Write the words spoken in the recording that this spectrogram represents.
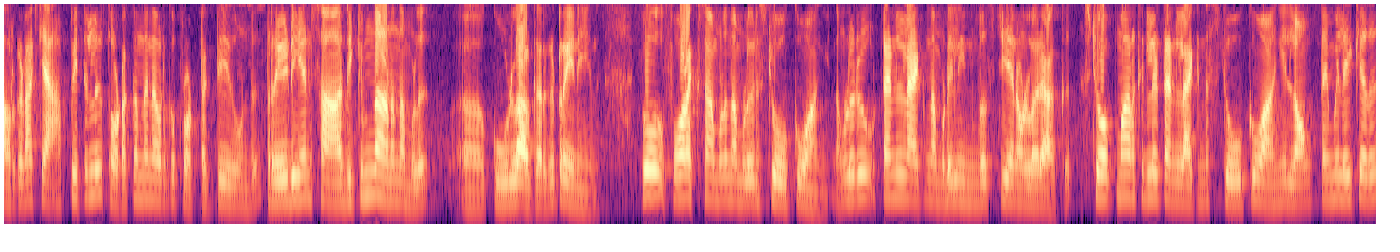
അവർക്ക് ആ ക്യാപിറ്റൽ തുടക്കം തന്നെ അവർക്ക് പ്രൊട്ടക്റ്റ് ചെയ്തുകൊണ്ട് ട്രേഡ് ചെയ്യാൻ സാധിക്കും എന്നാണ് നമ്മൾ കൂടുതൽ ആൾക്കാർക്ക് ട്രെയിൻ ചെയ്യുന്നത്. ഇപ്പോൾ ഫോർ എക്സാമ്പിൾ നമ്മളൊരു സ്റ്റോക്ക് വാങ്ങി. നമ്മളൊരു ടെൻ ലാക്ക് നമ്മുടെ ഇൻവെസ്റ്റ് ചെയ്യാനുള്ള ഒരാൾക്ക് സ്റ്റോക്ക് മാർക്കറ്റിൽ ടെൻ ലാക്കിന്റെ സ്റ്റോക്ക് വാങ്ങി ലോങ് ടൈമിലേക്ക് അത്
